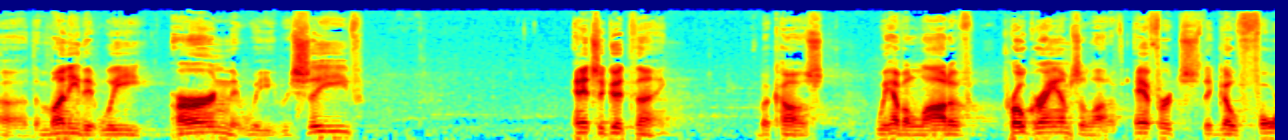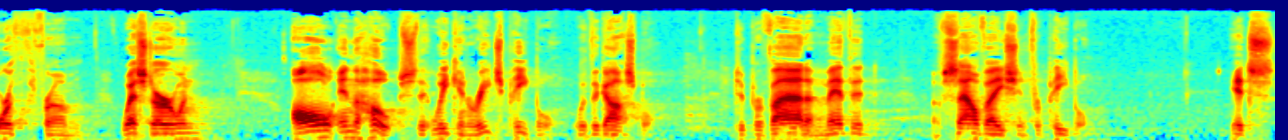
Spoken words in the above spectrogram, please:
uh, the money that we earn, that we receive. And it's a good thing because we have a lot of programs, a lot of efforts that go forth from West Irwin, all in the hopes that we can reach people with the gospel to provide a method of salvation for people. It's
